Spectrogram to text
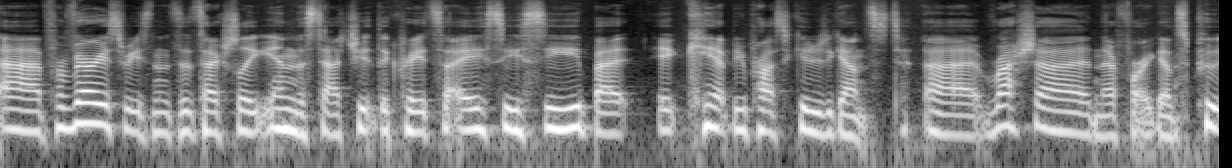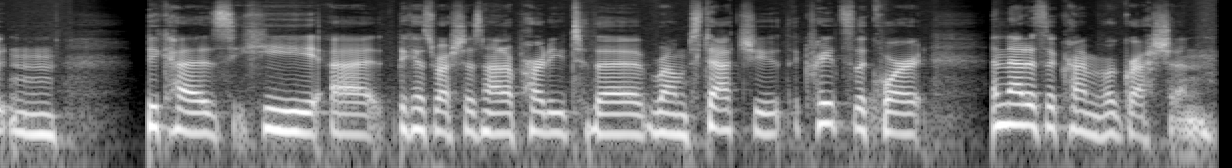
uh, for various reasons. It's actually in the statute that creates the ICC, but it can't be prosecuted against uh, Russia and therefore against Putin because he uh, because Russia is not a party to the Rome Statute that creates the court, and that is a crime of aggression.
